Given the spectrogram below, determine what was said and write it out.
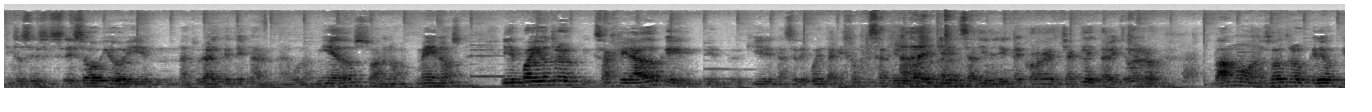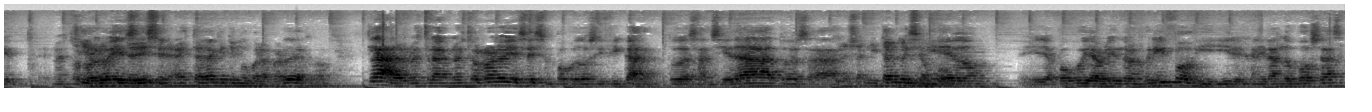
Entonces es obvio y es natural que tengan algunos miedos, son los menos. Y después hay otro exagerado que, quieren hacer de cuenta que no pasa nada y quieren salir y recorrer en chacleta, ¿viste? Bueno, vamos, nosotros creo que nuestro rol es... dicen, a esta edad que tengo para perder, ¿no? Claro, nuestra, nuestro rol hoy es eso, un poco dosificar toda esa ansiedad, toda esa, ni tanto ese miedo, y de a poco ir abriendo los grifos y ir generando cosas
